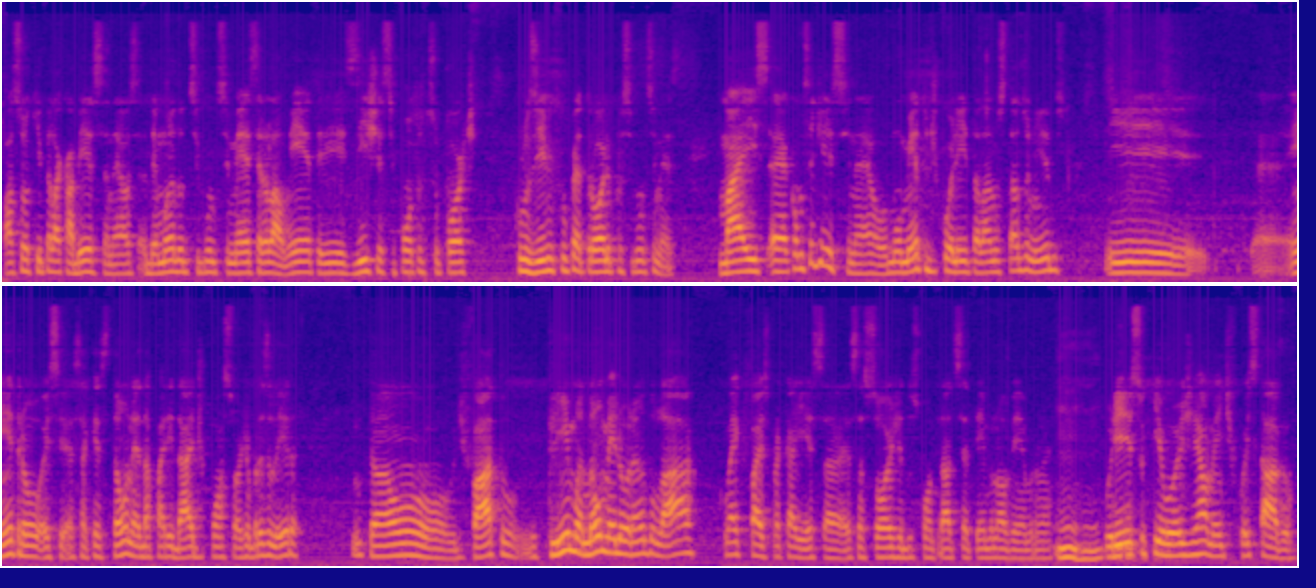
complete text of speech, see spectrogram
Passou aqui pela cabeça, né? A demanda do segundo semestre ela aumenta e existe esse ponto de suporte, inclusive para o petróleo para o segundo semestre. Mas, é, como você disse, né? O momento de colheita lá nos Estados Unidos e é, entra esse, essa questão né, da paridade com a soja brasileira. Então, de fato, o clima não melhorando lá, como é que faz para cair essa, essa soja dos contratos de setembro e novembro, né? Uhum. Por isso que hoje realmente ficou estável.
